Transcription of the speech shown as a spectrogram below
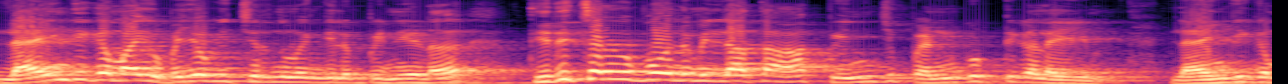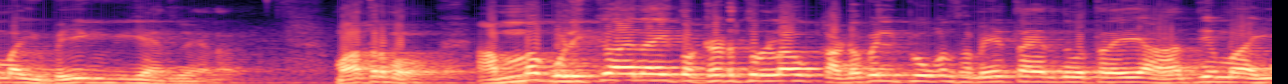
ലൈംഗികമായി ഉപയോഗിച്ചിരുന്നുവെങ്കിലും പിന്നീട് തിരിച്ചറിവ് പോലുമില്ലാത്ത ആ പിഞ്ച് പെൺകുട്ടികളെയും ലൈംഗികമായി ഉപയോഗിക്കുകയായിരുന്നു അയാൾ മാത്രമോ അമ്മ കുളിക്കാനായി തൊട്ടടുത്തുള്ള കടവിൽ പോകുന്ന സമയത്തായിരുന്നു അത്രേ ആദ്യമായി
